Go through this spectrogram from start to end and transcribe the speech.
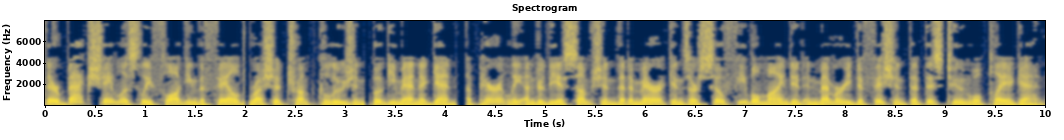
They're back shamelessly flogging the failed Russia-Trump collusion boogeyman again, apparently under the assumption that Americans are so feeble-minded and memory deficient that this tune will play again.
